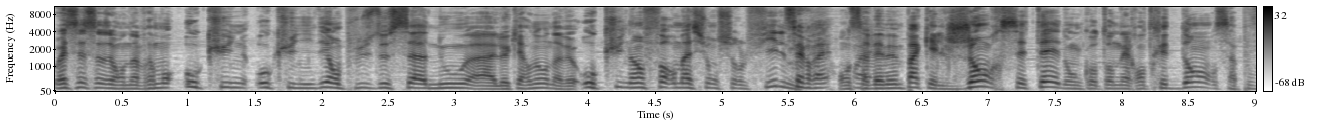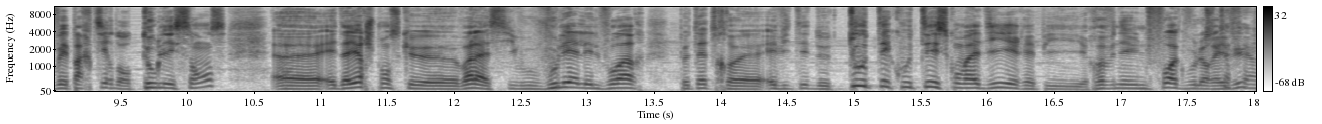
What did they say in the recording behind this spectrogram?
Ouais, c'est ça. On a vraiment aucune, aucune idée. En plus de ça, nous, à Le Carnot, on n'avait aucune information sur le film. C'est vrai. On ouais. savait même pas quel genre c'était, donc quand on est rentré dedans, ça pouvait partir dans tous les sens. Euh, et d'ailleurs, je pense que voilà, si vous voulez aller le voir, peut-être euh, éviter de tout écouter ce qu'on va dire et puis revenez une fois que vous l'aurez vu. fait, ouais.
